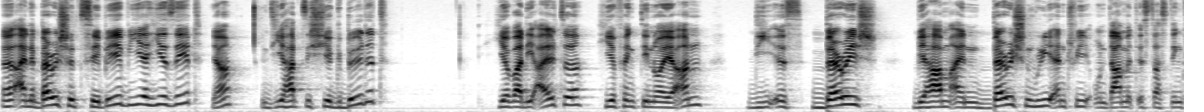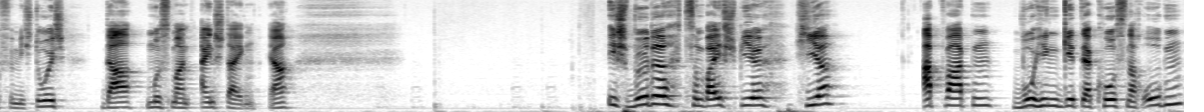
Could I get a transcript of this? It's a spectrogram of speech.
äh, eine bearische CB, wie ihr hier seht. Ja? Die hat sich hier gebildet. Hier war die alte, hier fängt die neue an. Die ist bearish. Wir haben einen bearischen Re-Entry und damit ist das Ding für mich durch. Da muss man einsteigen, ja. Ich würde zum Beispiel hier abwarten, wohin geht der Kurs nach oben,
